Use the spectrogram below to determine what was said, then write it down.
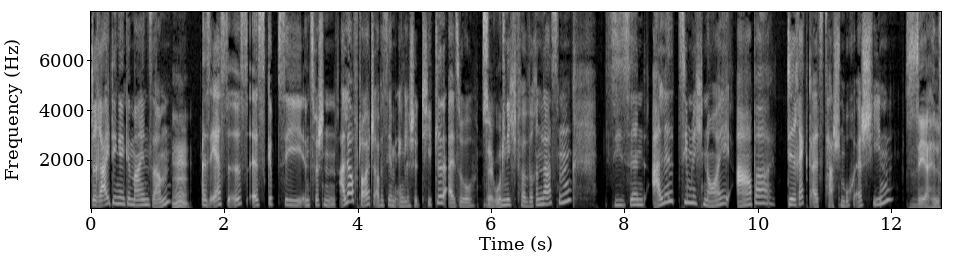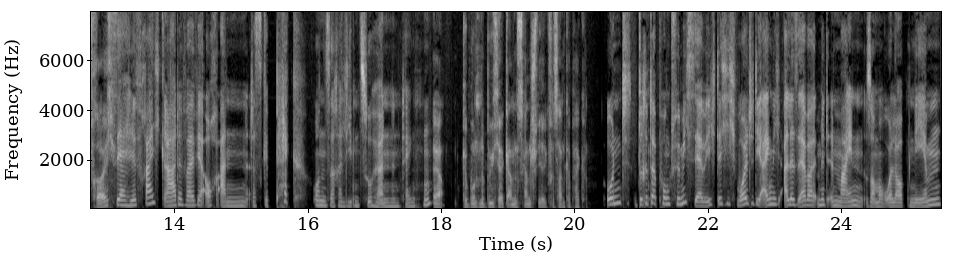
drei Dinge gemeinsam. Hm, Das erste ist, es gibt sie inzwischen alle auf Deutsch, aber sie haben englische Titel, also nicht verwirren lassen. Sie sind alle ziemlich neu, aber direkt als Taschenbuch erschienen. Sehr hilfreich. Sehr hilfreich, gerade weil wir auch an das Gepäck unserer lieben Zuhörenden denken. Ja, gebundene Bücher ganz, ganz schwierig fürs Handgepäck. Und dritter Punkt für mich sehr wichtig. Ich wollte die eigentlich alle selber mit in meinen Sommerurlaub nehmen,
